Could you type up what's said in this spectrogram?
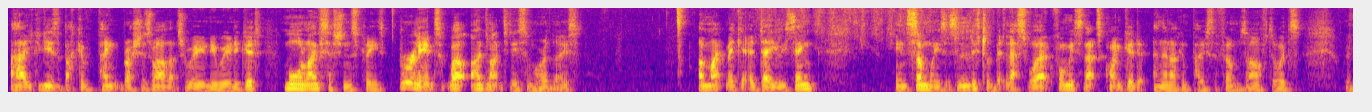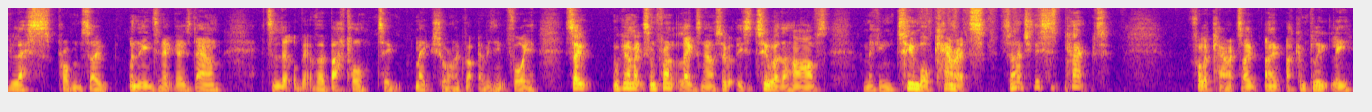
uh, you could use the back of a paintbrush as well. That's really really good. More live sessions, please. Brilliant. Well, I'd like to do some more of those. I might make it a daily thing. In some ways, it's a little bit less work for me, so that's quite good. And then I can post the films afterwards with less problems. So when the internet goes down, it's a little bit of a battle to make sure I've got everything for you. So we're going to make some front legs now. So got these two other halves. I'm making two more carrots. So actually, this is packed full of carrots. I, I, I completely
